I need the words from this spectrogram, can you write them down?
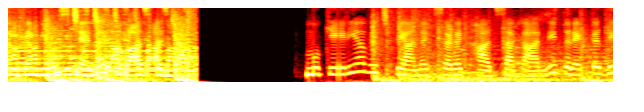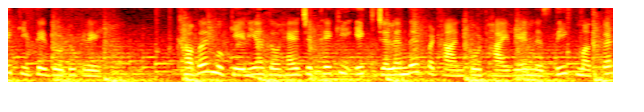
ਟੀਵੀ ਨਿਊਜ਼ ਚੈਨਲ ਆਵਾਜ਼ ਪੰਜਾਬ ਮੁਕੇਰੀਆ ਵਿੱਚ ਭਿਆਨਕ ਸੜਕ ਹਾਦਸਾ ਕਾਰ ਟਰੈਕਟਰ ਦੇ ਕੀਤੇ ਦੋ ਟੁਕੜੇ। ਖਬਰ ਮੁਕੇਰੀਆ ਤੋਂ ਹੈ ਜਿੱਥੇ ਕਿ ਇੱਕ ਜਲੰਧਰ ਪਠਾਨਕੋਟ ਹਾਈਵੇ ਨਜ਼ਦੀਕ ਮੱਕੜ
